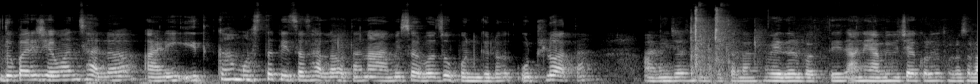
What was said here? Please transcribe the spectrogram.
दुपारी जेवण झालं आणि इतका मस्त पिझ्झा झाला होता ना आम्ही सर्व झोपून गेलो. उठलो आता आणि जस्ट म्हटलं चला वेदर बघते. आणि आम्ही विचार करतो थोडंसं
